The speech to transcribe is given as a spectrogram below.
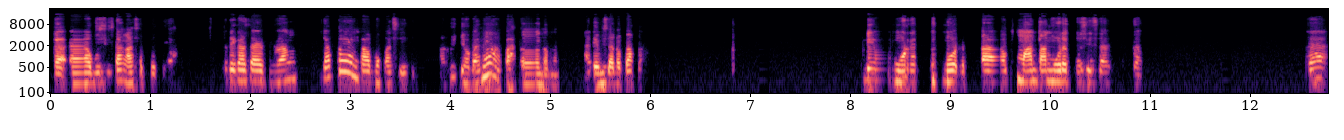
nggak, uh, Bu Sisa nggak sebut ya. Ketika saya bilang, siapa yang kamu kasih? Lalu jawabannya apa teman-teman? Ada yang bisa nebak? Dia murid, murid uh, mantan murid Sisa juga. Saya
